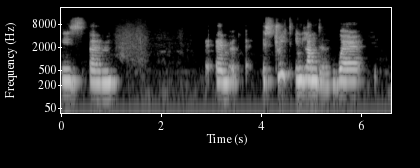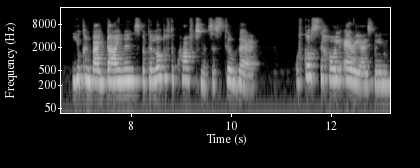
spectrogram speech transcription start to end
is um, um, a street in London where you can buy diamonds, but a lot of the craftsmen are still there. Of course, the whole area has been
